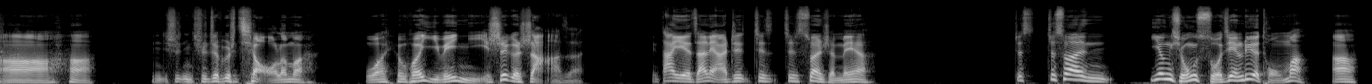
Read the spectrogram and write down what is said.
啊哈，你是你是这不是巧了吗？我我以为你是个傻子，大爷，咱俩这这这算什么呀？这这算英雄所见略同嘛？啊？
